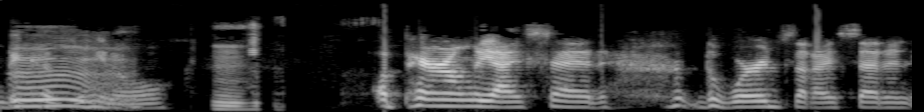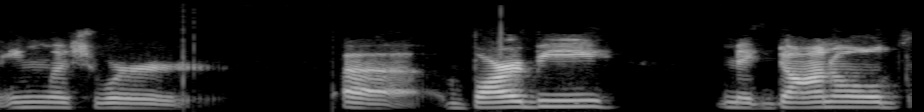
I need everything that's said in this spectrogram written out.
because you Mm. know Mhm. apparently I said the words that I said in English were uh, Barbie, McDonald's,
